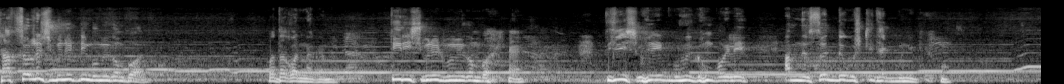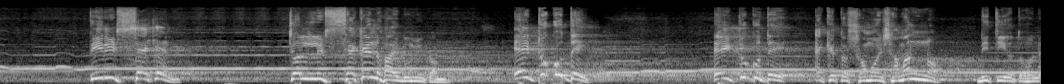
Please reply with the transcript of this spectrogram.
সাতচল্লিশ মিনিট নিয়ে ভূমিকম্প হয়। কথা কর না কেন? তিরিশ মিনিট ভূমিকম্প হয় তিরিশ মিনিট ভূমিকম্প হইলে আপনার চোদ্দ গোষ্ঠী থাকবে নি তিরিশ সেকেন্ড, চল্লিশ সেকেন্ড হয় ভূমিকম্প। এইটুকুতেই এইটুকুতে একে তো সময় সামান্য, দ্বিতীয়ত হলো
